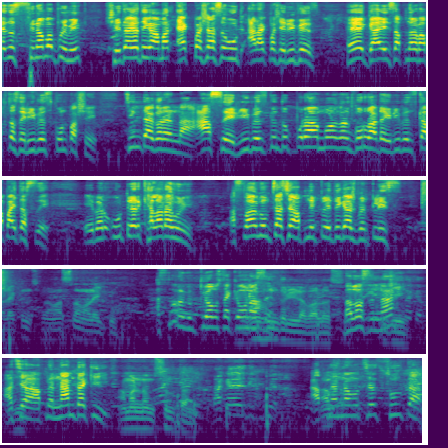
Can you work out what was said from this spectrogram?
এজ এ সিনেমা প্রেমিক সেই জায়গা থেকে আমার এক পাশে আছে উঠ আর এক পাশে রিভেজ হে গাইস আপনারা ভাবতেছে রিভেজ কোন পাশে? চিন্তা করেন না আছে। রিভেজ কিন্তু পুরো মনে করেন গরু হাটে রিভেজ কাপাইতেছে। এবার উটের খেলাটা শুনি। আসসালামু আলাইকুম চাচা আপনি একটু এদিকে আসবেন প্লিজ ওয়ালাইকুম আসসালামু আলাইকুম। আসসালামু আলাইকুম কি অবস্থা কেমন আছেন? আলহামদুলিল্লাহ ভালো আছি। ভালো আছেন না? আচ্ছা আপনার নামটা কি? আমার নাম সুলতান। আপনার নাম হচ্ছে সুলতান?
